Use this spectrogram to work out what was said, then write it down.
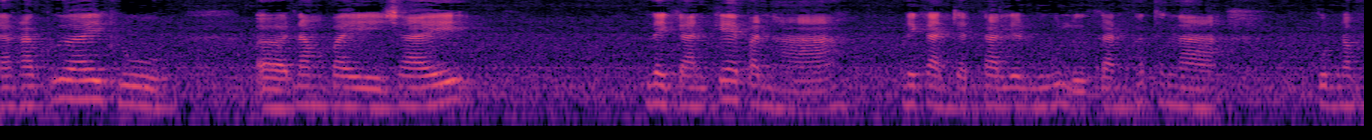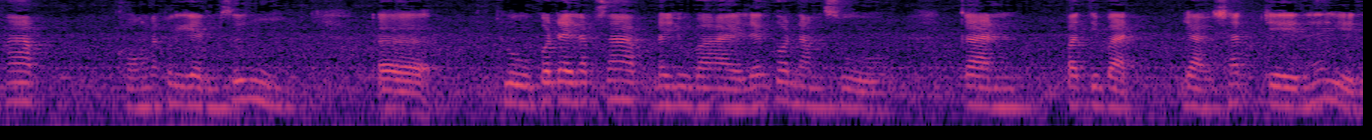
นะคะเพื่อให้ครูนำไปใช้ในการแก้ปัญหาในการจัดการเรียนรู้หรือการพัฒนาคุณภาพของนักเรียน ซึ่งครูก็ได้รับทราบนโยบายและก็นำสู่การปฏิบัติอย่างชัดเจนให้เห็น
